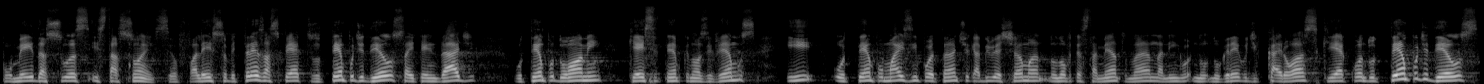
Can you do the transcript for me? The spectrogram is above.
por meio das suas estações. Eu falei sobre três aspectos: o tempo de Deus, a eternidade, o tempo do homem, que é esse tempo que nós vivemos, e o tempo mais importante que a Bíblia chama no Novo Testamento, não é? Na língua, no, no grego de kairos, que é quando o tempo de Deus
